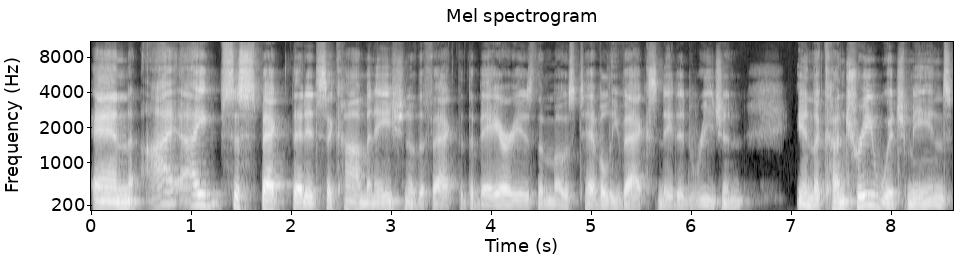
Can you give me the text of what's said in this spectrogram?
And I, I, suspect that it's a combination of the fact that the Bay Area is the most heavily vaccinated region in the country, which means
